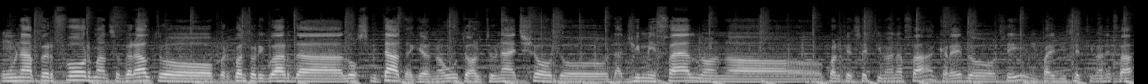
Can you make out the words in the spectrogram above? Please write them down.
una performance peraltro per quanto riguarda l'ospitata che hanno avuto al Tonight Show do- da Jimmy Fallon uh, qualche settimana fa, credo, sì, un paio di settimane fa.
